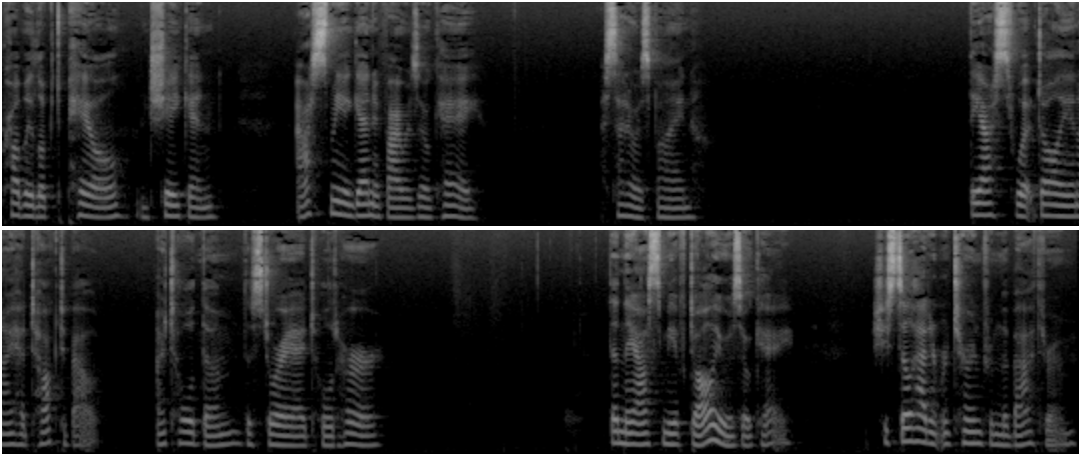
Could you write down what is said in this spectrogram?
probably looked pale and shaken, asked me again if I was okay. I said I was fine. They asked what Dolly and I had talked about. I told them the story I had told her. Then they asked me if Dolly was okay. She still hadn't returned from the bathroom.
